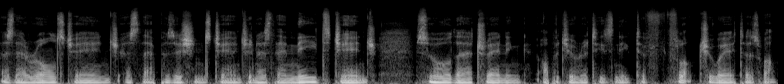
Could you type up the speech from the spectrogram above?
as their roles change, as their positions change, and as their needs change, so their training opportunities need to fluctuate as well.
